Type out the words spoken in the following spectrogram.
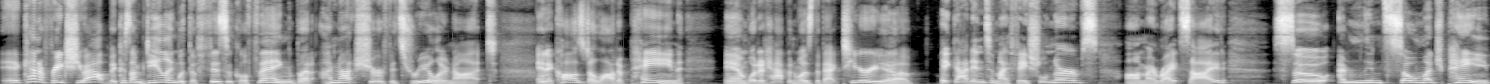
it kind of freaks you out because I'm dealing with a physical thing, but I'm not sure if it's real or not. And it caused a lot of pain. And what had happened was the bacteria, it got into my facial nerves on my right side. So I'm in so much pain,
